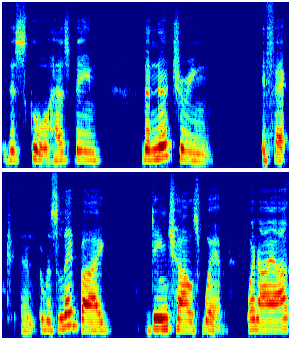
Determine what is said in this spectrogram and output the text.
this school has been the nurturing effect, and it was led by Dean Charles Webb. When I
